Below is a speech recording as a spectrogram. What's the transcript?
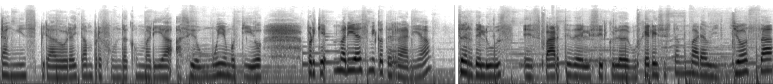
tan inspiradora y tan profunda con María ha sido muy emotivo porque María es mi coterránea, ser de luz, es parte del círculo de mujeres, esta maravillosa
